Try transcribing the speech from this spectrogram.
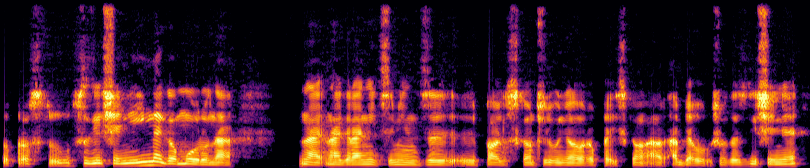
po prostu zniesienie innego muru na, na, na granicy między y, Polską, czyli Unią Europejską, a, a Białorusią. To jest zniesienie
